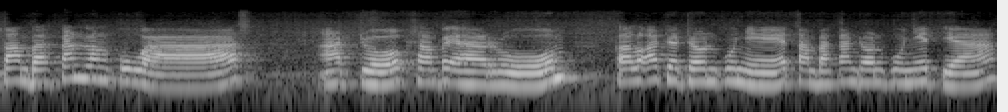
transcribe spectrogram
tambahkan lengkuas aduk sampai harum. Kalau ada daun kunyit tambahkan daun kunyit ya.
